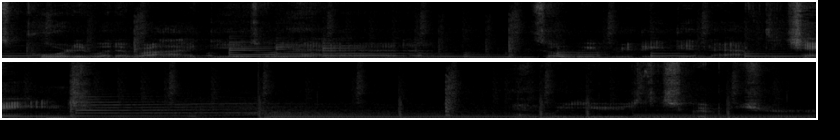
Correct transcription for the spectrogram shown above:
supported whatever ideas we had. So we really didn't have to change. And we used the scripture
